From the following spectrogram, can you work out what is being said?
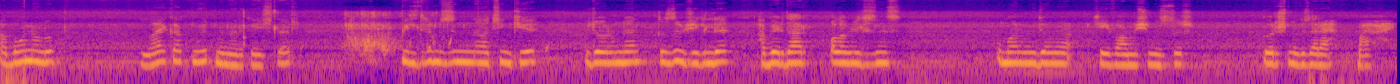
abone olup like atmayı unutmayın arkadaşlar. Bildirim zilini açın ki videolarımdan hızlı bir şekilde haberdar olabilirsiniz. Umarım videoma keyif almışsınızdır. Görüşmek üzere. Bay bay.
